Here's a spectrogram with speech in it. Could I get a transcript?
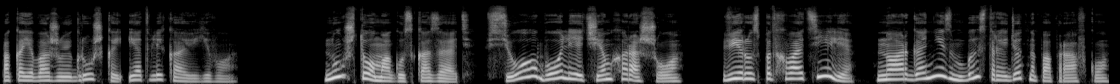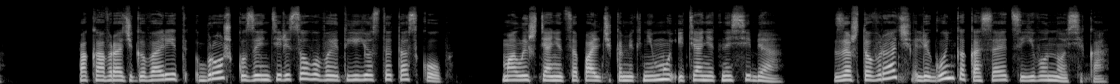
пока я вожу игрушкой и отвлекаю его. Ну, что могу сказать? Все более чем хорошо. Вирус подхватили, но организм быстро идет на поправку. Пока врач говорит, брошку заинтересовывает ее стетоскоп. Малыш тянется пальчиками к нему и тянет на себя за что врач легонько касается его носика.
